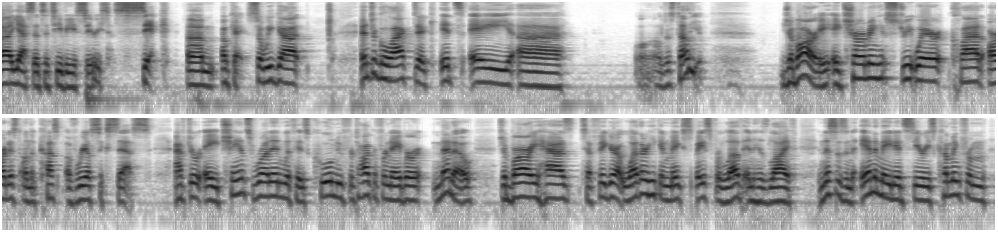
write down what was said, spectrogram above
Uh, yes, it's a TV series. Sick. Um, okay, so we got Entergalactic. It's a, uh, well, I'll just tell you. Jabari, a charming streetwear clad artist on the cusp of real success. After a chance run in with his cool new photographer neighbor, Meadow, Jabari has to figure out whether he can make space for love in his life. And this is an animated series coming from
